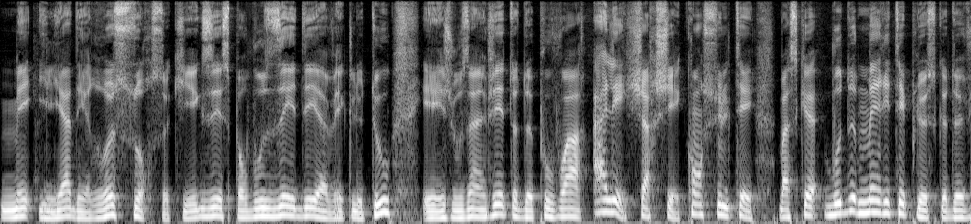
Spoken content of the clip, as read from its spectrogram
mais il y a des ressources qui existent pour vous aider avec le tout et je vous invite de pouvoir aller chercher, consulter parce que vous méritez plus que de vivre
